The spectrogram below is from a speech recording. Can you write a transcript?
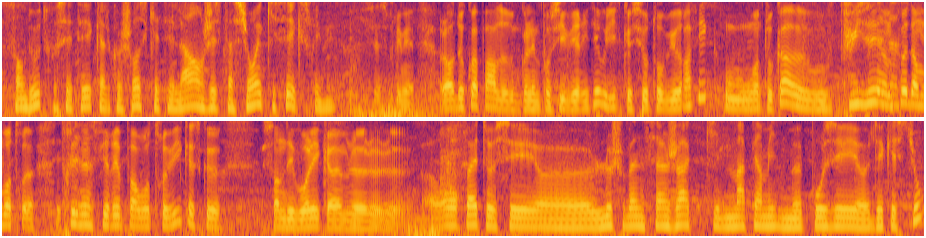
Sans doute que c'était quelque chose qui était là en gestation et qui s'est exprimé. qui s'est exprimé. Alors de quoi parle donc l'impossible vérité? Vous dites que c'est autobiographique? Ou en tout cas vous puisez un peu dans votre très, inspiré par votre vie? Qu'est-ce que sans dévoiler quand même le, En fait, c'est euh, le chemin de Saint-Jacques qui m'a permis de me poser euh, des questions.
